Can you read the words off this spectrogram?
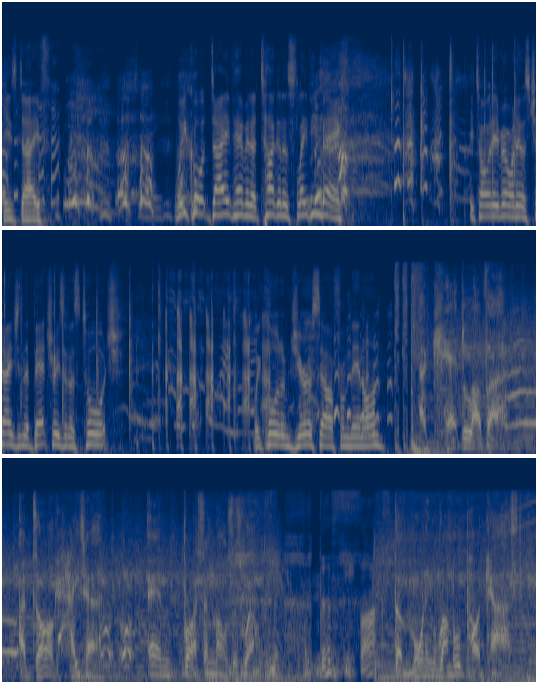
Here's Dave. We caught Dave having a tug in his sleeping bag. He told everyone he was changing the batteries in his torch. We called him Duracell from then on. A cat lover, a dog hater, and Bryson Moles as well. The fuck? The Morning Rumble Podcast.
